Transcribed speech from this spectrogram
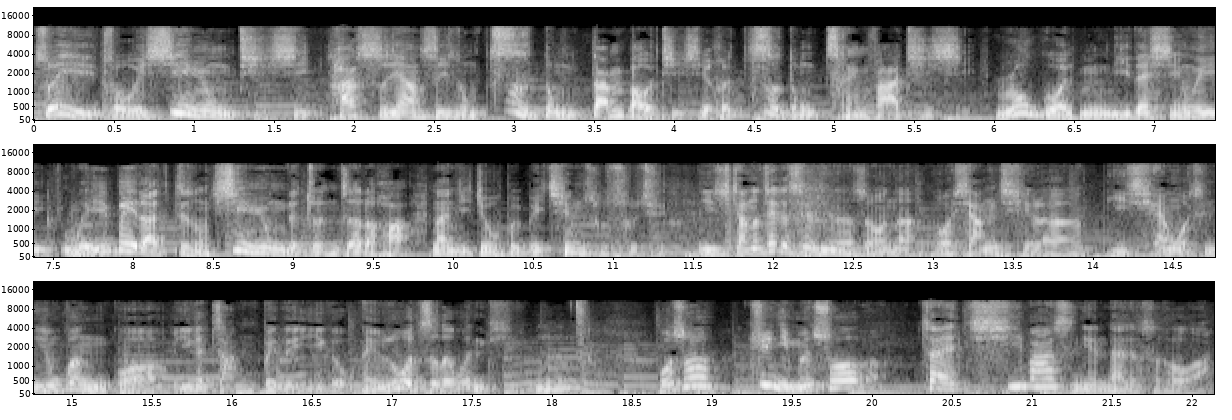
所以所谓信用体系，它实际上是一种自动担保体系和自动惩罚体系。如果嗯你的行为违背了这种信用的准则的话，那你就会被清除出去。你讲到这个事情的时候呢，我想起了以前我曾经问过一个长辈的一个很弱智的问题。嗯，我说，据你们说，在七八十年代的时候啊。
